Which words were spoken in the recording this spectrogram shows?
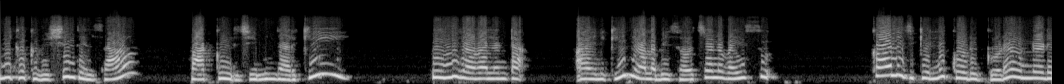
నీకు ఒక విషయం తెలుసా? పాక్కూరి జమీందారికి పెళ్ళి కావాలంట. ఆయనకి నలభై సంవత్సరాల వయస్సు. కాలేజీకి వెళ్ళి కొడుకు కూడా ఉన్నాడు.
